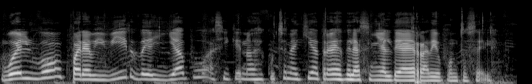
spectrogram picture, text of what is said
vuelvo para vivir de Iyapu, así que nos escuchan aquí a través de la señal de aerradio.cl.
